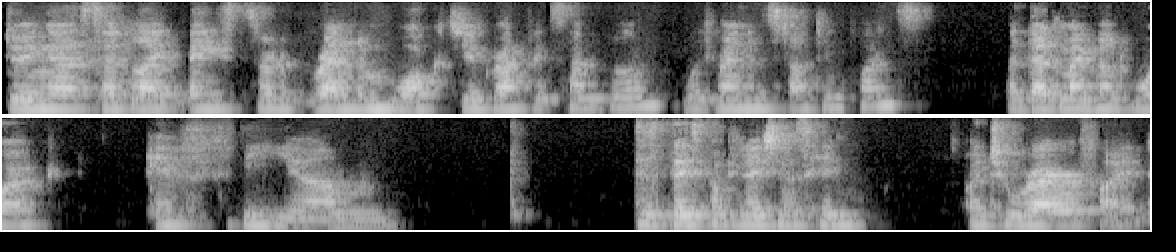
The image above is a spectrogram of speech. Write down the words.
doing a satellite-based sort of random walk geographic sampling with random starting points, but that might not work if the um, displaced population is hidden or too rarefied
